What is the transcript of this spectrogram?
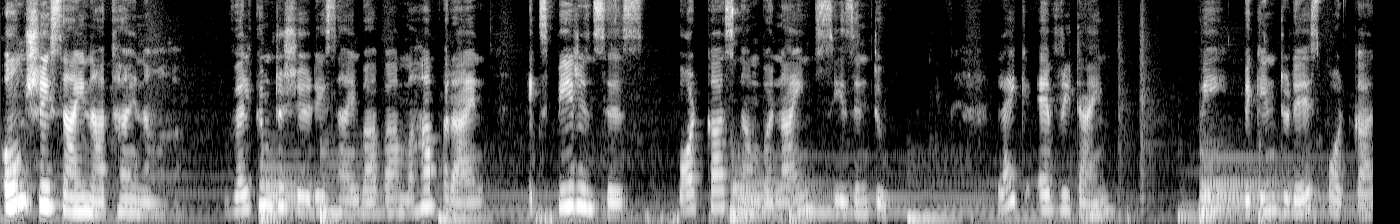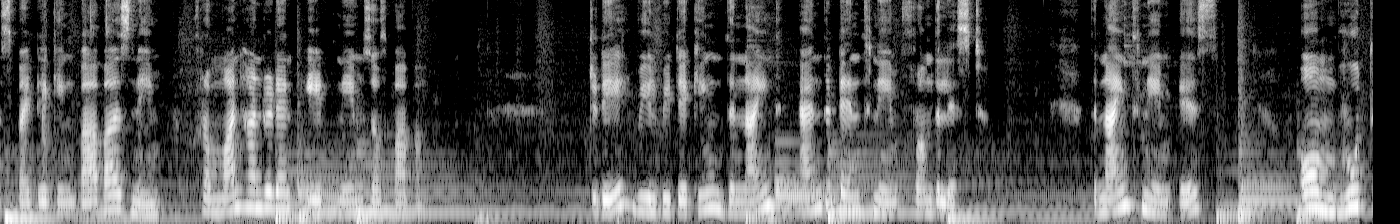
Om Shri Sai Nathaya Namaha. Welcome to Shirdi Sai Baba Mahaparayan Experiences, podcast number 9, season 2. Like every time, we begin today's podcast by taking Baba's name from 108 names of Baba. Today, we'll be taking the ninth and the tenth name from the list. The ninth name is ओम भूत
